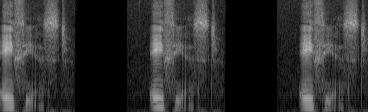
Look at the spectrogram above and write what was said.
atheist, atheist, atheist.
